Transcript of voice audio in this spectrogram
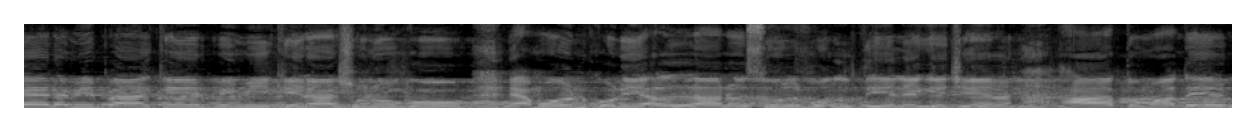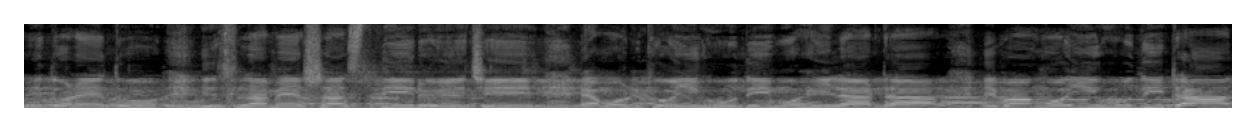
এর বিপাকের প্রেমিকেরা, শুনো গো, এমন করে আল্লাহ রসুল বলতে লেগেছেন হ্যাঁ তোমাদের ভিতরে তো ইসলামের শাস্তি রয়েছে। এমনকি ওই ইহুদি মহিলাটা এবং ওই ইহুদিটা,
